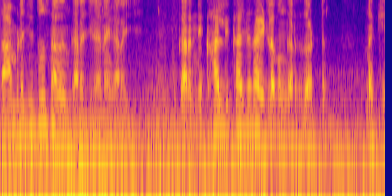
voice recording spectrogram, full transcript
तांबड्याची तूच सांगून करायची काय नाही करायची. कारण ते खाली खालच्या साईडला पण करतात वाटतं नक्की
